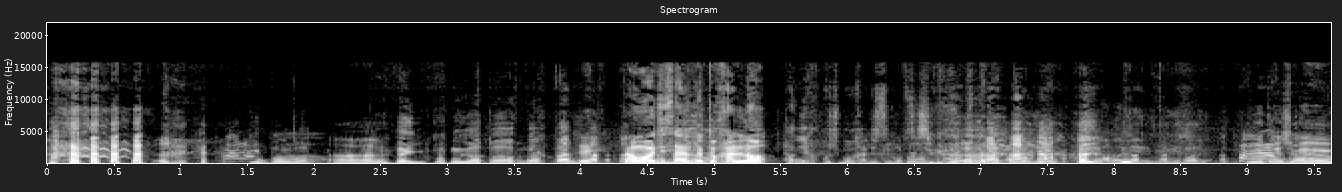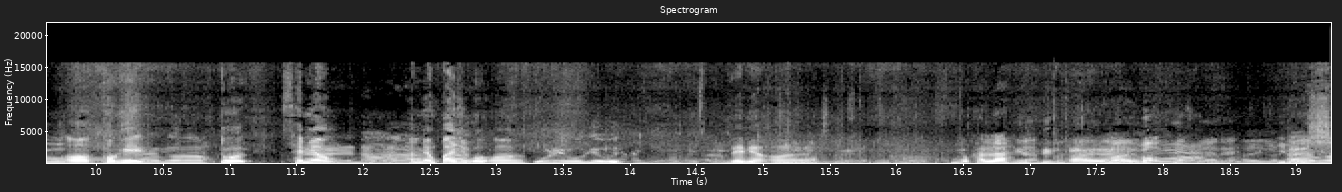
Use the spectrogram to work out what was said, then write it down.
이쁜 거. 어, 이쁜 거. 이제 나머지 사람들 또 갈러. 형이 갖고 싶은 거 가질 수가 없어 지금. 이거 다시 가요 뭐. 어, 거기 또 세 명, 한 명 빠지고, 어, 우리 여기. 네 명, 어. 또 갈라. 이런 씨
